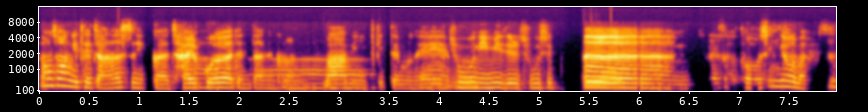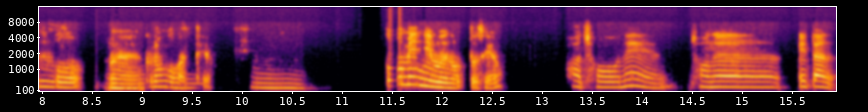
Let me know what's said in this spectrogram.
형성이 되지 않았으니까 잘 아, 보여야 된다는 그런 마음이 아, 있기 네, 때문에, 좋은 음, 이미지를 주고 음, 싶고, 그래서 더 신경을 많이 쓰는 거, 네, 음, 그런 것 음, 같아요. 음. 꾸미님은 어떠세요? 아, 저는, 저는 일단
